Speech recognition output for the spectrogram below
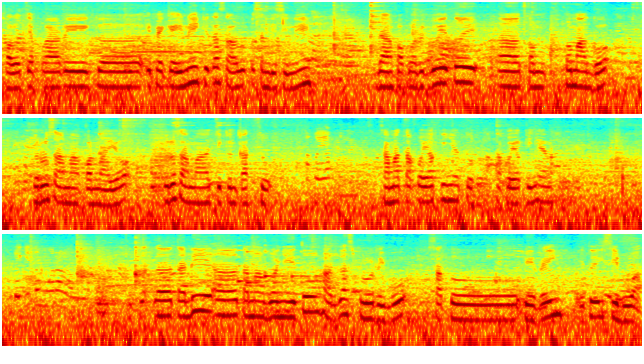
Kalau tiap hari ke IPK ini kita selalu pesen di sini. Dan favorit gue itu eh, tom tomago terus sama kon mayo terus sama chicken katsu. Takoyaki. sama takoyakinya tuh. Takoyakinya enak. Udah gitu murah lagi. Eh, tadi eh, tamagonya itu harga 10.000 satu piring itu isi dua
